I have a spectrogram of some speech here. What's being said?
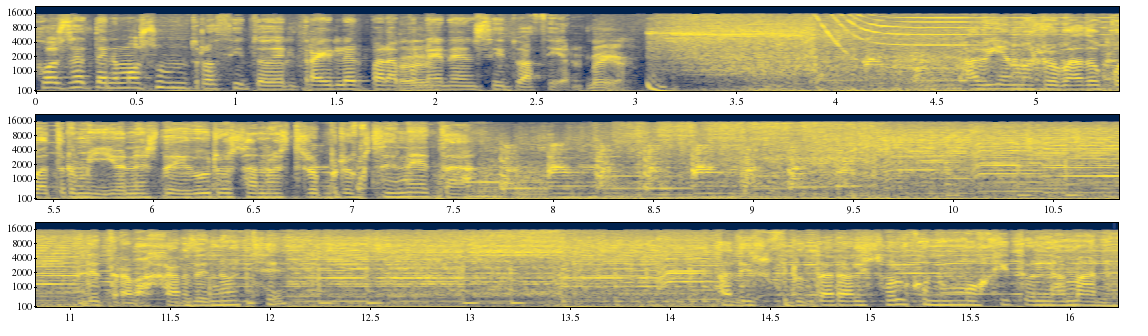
José, tenemos un trocito del tráiler para poner en situación. Venga. Habíamos robado 4 millones de euros a nuestro proxeneta. De trabajar de noche a disfrutar al sol con un mojito en la mano.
